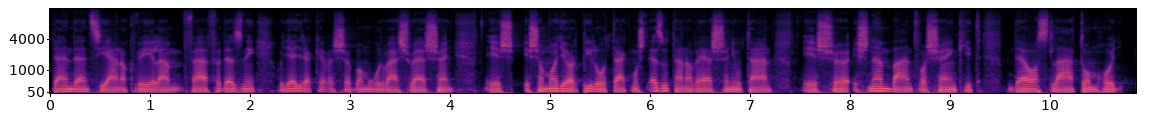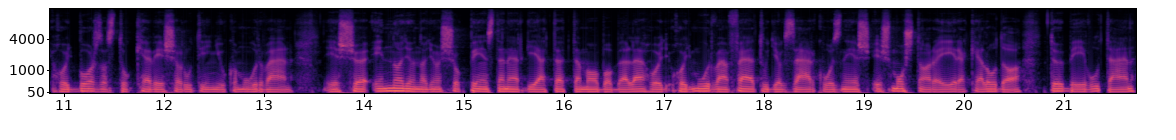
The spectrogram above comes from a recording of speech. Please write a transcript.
tendenciának vélem felfedezni, hogy egyre kevesebb a murvás verseny, és, és a magyar pilóták most ezután a verseny után, és, és nem bántva senkit, de azt látom, hogy, hogy borzasztó kevés a rutinjuk a murván, és én nagyon-nagyon sok pénzt, energiát tettem abba bele, hogy, hogy murván fel tudjak zárkózni, és, és mostanra érek el oda több év után,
